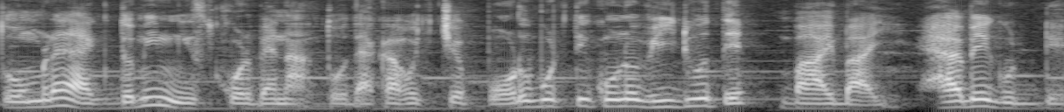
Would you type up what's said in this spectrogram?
তোমরা একদমই মিস করবে না। তো দেখা হচ্ছে পরবর্তী কোনো ভিডিওতে। Bye bye have a good day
